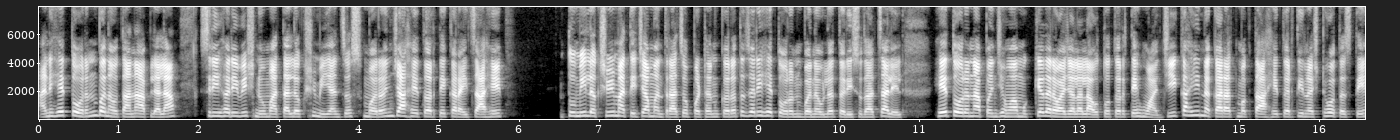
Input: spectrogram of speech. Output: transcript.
आणि हे तोरण बनवताना आपल्याला श्रीहरी विष्णू माता लक्ष्मी यांचं स्मरण जे आहे तर ते करायचं आहे. तुम्ही लक्ष्मी मातेच्या मंत्राचं पठण करत जरी हे तोरण बनवलं तरीसुद्धा चालेल. हे तोरण आपण जेव्हा मुख्य दरवाजाला लावतो तर तेव्हा जी काही नकारात्मकता आहे तर ती नष्ट होत असते.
